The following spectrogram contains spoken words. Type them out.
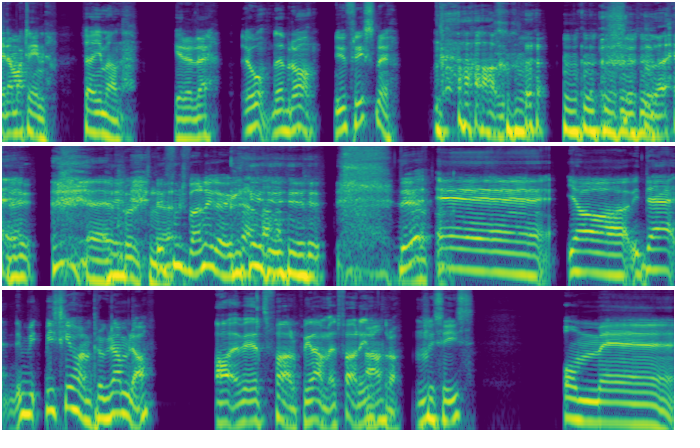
Tjena Martin! Jajamän. Hur är det? Jo, det är bra. Du är frisk nu. Nej, jag är sjuk Du är nu. fortfarande sjuk. Du, eh, ja, det, vi- ska ju ha en program idag. Ja, ett förprogram, ett förintro. Mm. Precis. Om, eh,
